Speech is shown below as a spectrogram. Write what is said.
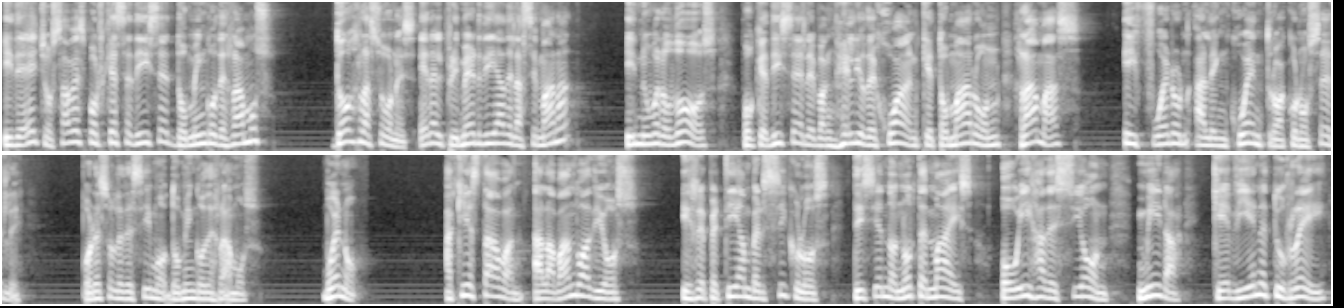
Y de hecho, ¿sabes por qué se dice Domingo de Ramos? Dos razones. Era el primer día de la semana y número dos, porque dice el Evangelio de Juan que tomaron ramas y fueron al encuentro a conocerle. Por eso le decimos Domingo de Ramos. Bueno, aquí estaban alabando a Dios y repetían versículos diciendo, no temáis, oh hija de Sión, mira que viene tu rey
